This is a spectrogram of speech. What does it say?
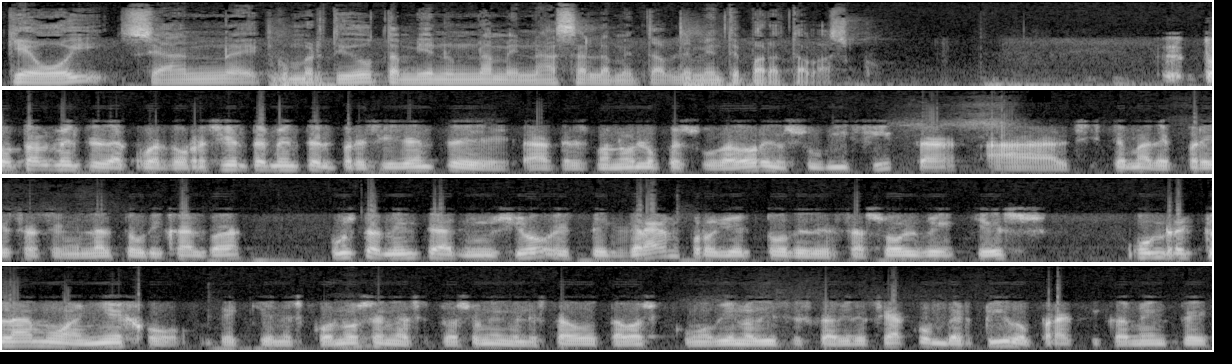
que hoy se han eh, convertido también en una amenaza lamentablemente para Tabasco. Totalmente de acuerdo. Recientemente el presidente Andrés Manuel López Obrador en su visita al sistema de presas en el Alto Grijalva justamente anunció este gran proyecto de desasolve que es un reclamo añejo de quienes conocen la situación en el estado de Tabasco, como bien lo dices Javier, se ha convertido prácticamente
